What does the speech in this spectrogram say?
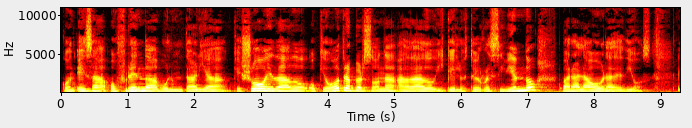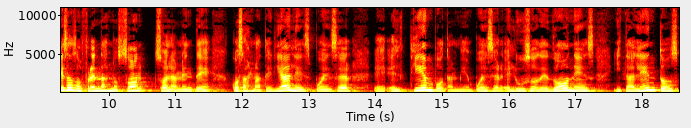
con esa ofrenda voluntaria que yo he dado o que otra persona ha dado y que lo estoy recibiendo para la obra de Dios. Esas ofrendas no son solamente cosas materiales, pueden ser eh, el tiempo también, puede ser el uso de dones y talentos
